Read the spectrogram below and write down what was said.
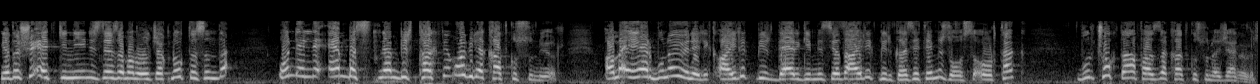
Ya da şu etkinliğiniz ne zaman olacak noktasında onun eline en basitinden bir takvim o bile katkı sunuyor. Ama eğer buna yönelik aylık bir dergimiz ya da aylık bir gazetemiz olsa ortak bu çok daha fazla katkı sunacaktır.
